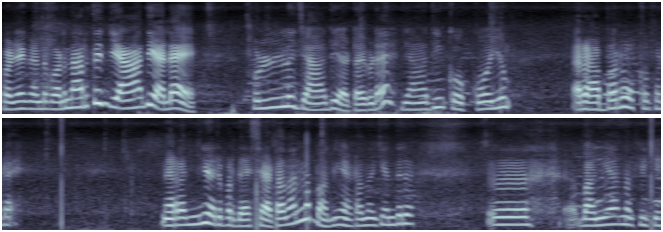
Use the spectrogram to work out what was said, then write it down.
പുഴയും കണ്ട് പോകണം നേരത്തെ ജാതി അല്ലേ? ഫുള്ള് ജാതി കേട്ടോ ഇവിടെ. ജാതിയും കൊക്കോയും റബ്ബറും ഒക്കെ കൂടെ നിറഞ്ഞൊരു പ്രദേശം കേട്ടോ നല്ല ഭംഗിയാട്ടോ. നോക്കി എന്തൊരു ഭംഗിയാന്ന് നോക്കിക്കേ.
